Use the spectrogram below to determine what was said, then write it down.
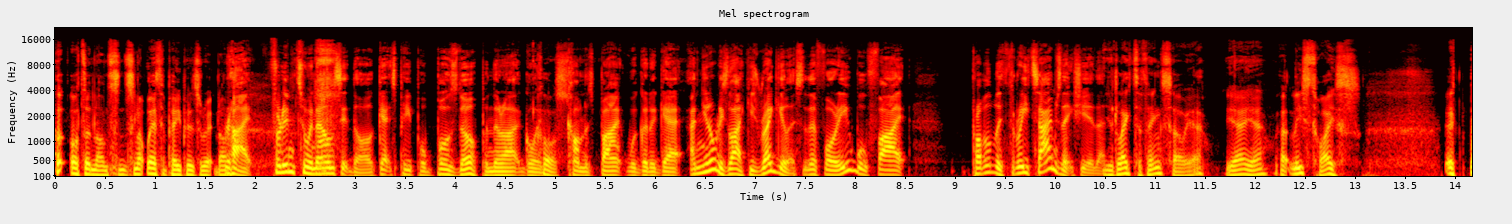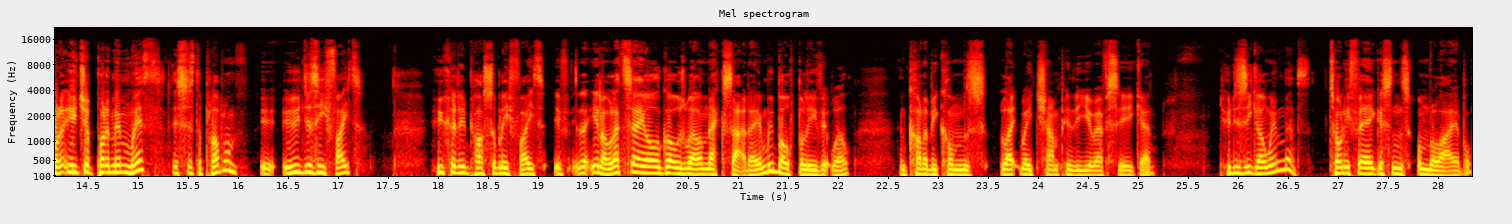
utter nonsense. Not worth the paper it's written on. Right. For him to announce it, though, gets people buzzed up and they're like going. Conor's back, we're going to get. And you know what he's like? He's regular. So therefore, he will fight probably three times next year then. You'd like to think so, yeah. Yeah, yeah. At least twice. It, but who should put him in with? This is the problem. Who does he fight? Who could he possibly fight? If you know, let's say all goes well next Saturday, and we both believe it will, and Conor becomes lightweight champion of the UFC again. Who does he go in with? Tony Ferguson's unreliable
